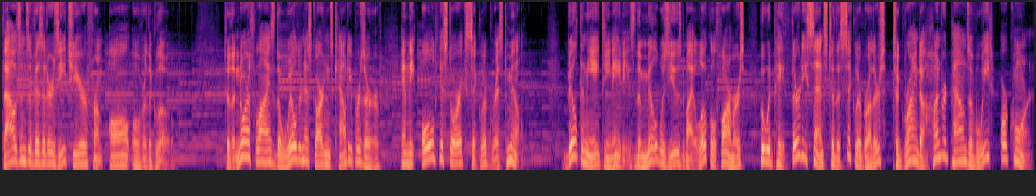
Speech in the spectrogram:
thousands of visitors each year from all over the globe. To the north lies the Wilderness Gardens County Preserve and the old historic Sickler Grist Mill. Built in the 1880s, the mill was used by local farmers who would pay 30 cents to the Sickler brothers to grind 100 pounds of wheat or corn.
